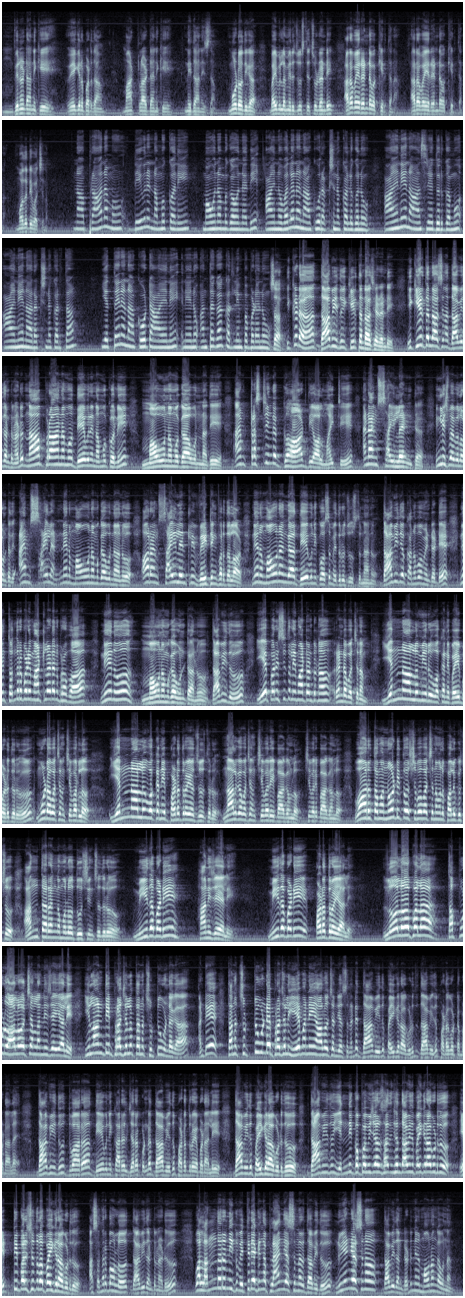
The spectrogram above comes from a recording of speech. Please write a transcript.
వినడానికి వేగిరపడదాం మాట్లాడడానికి నిదానిస్తాం. మూడోదిగా బైబిల్లో మీరు చూస్తే చూడండి అరవై రెండవ కీర్తన అరవై రెండవ కీర్తన మొదటి వచనం. నా ప్రాణము దేవుని నమ్ముకొని మౌనముగా ఉన్నది. ఆయన వలన నాకు రక్షణ కలుగును. ఆయనే నా ఆశ్రయదుర్గము. ఆయనే నా రక్షణకర్త. ఎత్తైన నా కోట ఆయనే నేను అంతగా కదిలింపబడను. సో ఇక్కడ దావీదు ఈ కీర్తన రాశాడండి. ఈ కీర్తన రాసిన దావీదు అంటున్నాడు నా ప్రాణము దేవుని నమ్ముకొని మౌనముగా ఉన్నది. I'm trusting a God the almighty and I'm silent English బైబిల్లో ఉంటుంది ఐఎమ్ సైలెంట్ నేను మౌనముగా ఉన్నాను or I'm silently waiting for the lord నేను మౌనంగా దేవుని కోసం ఎదురు చూస్తున్నాను. దావీది యొక్క అనుభవం ఏంటంటే నేను తొందరపడి మాట్లాడాను ప్రభా. నేను మౌనముగా ఉంటాను. దావీదు ఏ పరిస్థితులు ఈ మాట అంటున్నావు? రెండవ వచనం. ఎన్నాళ్ళు మీరు ఒకని భయపడుదురు? మూడవ వచనం చివర్లో. ఎన్నాళ్ళు ఒకని పడద్రోయో చూతురు? నాలుగవ వచనం చివరి భాగంలో చివరి భాగంలో. వారు తమ నోటితో శుభవచనములు పలుకుచు అంతరంగములో దూషించుదురు. మీదబడి హాని చేయాలి. మీదబడి పడద్రోయాలి. లోపల తప్పుడు ఆలోచనలన్నీ చేయాలి. ఇలాంటి ప్రజలు తన చుట్టూ ఉండగా అంటే తన చుట్టూ ఉండే ప్రజలు ఏమని ఆలోచన చేస్తున్నారంటే దావీదు పైకి రాకూడదు దావీదు పడగొట్టబడాలి. దావీదు ద్వారా దేవుని కార్యాలు జరగకుండా దావీదు పడద్రోయబడాలి. దావీదు పైకి రాకూడదు. దావీదు ఎన్ని గొప్ప విజయాలు సాధించిన దావీదు పైకి రాకూడదు. ఎట్టి పరిస్థితుల్లో పైకి రాకూడదు. ఆ సందర్భంలో దావీదు అంటున్నాడు వాళ్ళందరూ నీకు వ్యతిరేకంగా ప్లాన్ చేస్తున్నారు దావీదు. నువ్వేం చేస్తున్నావు? దావీదు అంటాడు నేను మౌనంగా ఉన్నాను.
